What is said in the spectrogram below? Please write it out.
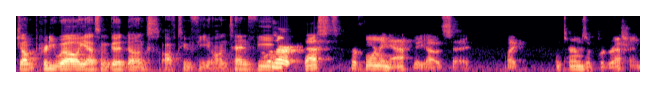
jumped pretty well. He had some good dunks off two feet on 10 feet. He was our best performing athlete, I would say, like in terms of progression.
